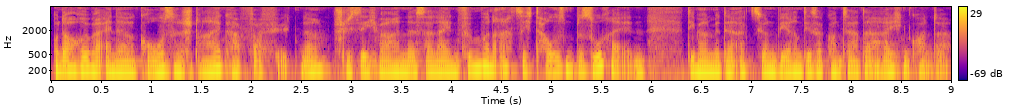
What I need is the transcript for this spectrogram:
Und auch über eine große Strahlkraft verfügt. Ne? Schließlich waren es allein 85.000 BesucherInnen, die man mit der Aktion während dieser Konzerte erreichen konnte.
